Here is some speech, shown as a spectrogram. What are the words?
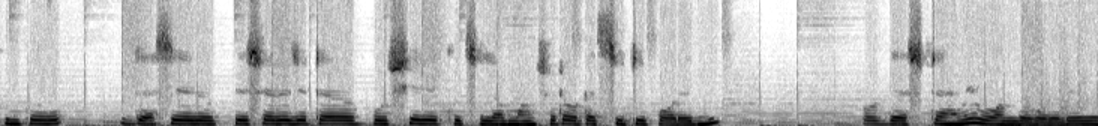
কিন্তু গ্যাসের প্রেশারে যেটা বসিয়ে রেখেছিলাম মাংসটা, ওটা সিটি পড়েনি। ওর গ্যাসটা আমি বন্ধ করে দেবো।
